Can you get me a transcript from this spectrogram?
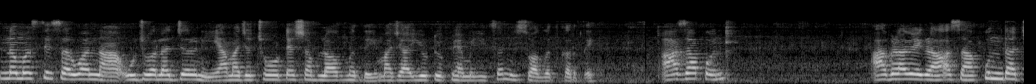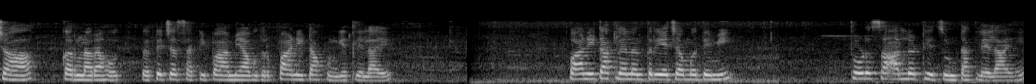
नमस्ते सर्वांना. उज्ज्वला जर्नी या माझ्या छोट्याशा ब्लॉगमध्ये माझ्या यूट्यूब फॅमिलीचं मी स्वागत करते. आज आपण आगळा वेगळा असा कुंदा चहा करणार आहोत. तर त्याच्यासाठी पहा मी अगोदर पाणी टाकून घेतलेलं आहे. पाणी टाकल्यानंतर याच्यामध्ये मी थोडंसं आलं ठेचून टाकलेलं आहे.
